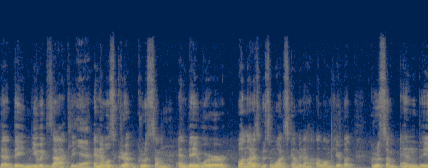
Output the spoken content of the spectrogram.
that they knew exactly, Yeah. and it was gr- gruesome, and they were well, not as gruesome what is coming a- along here, but gruesome, and they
